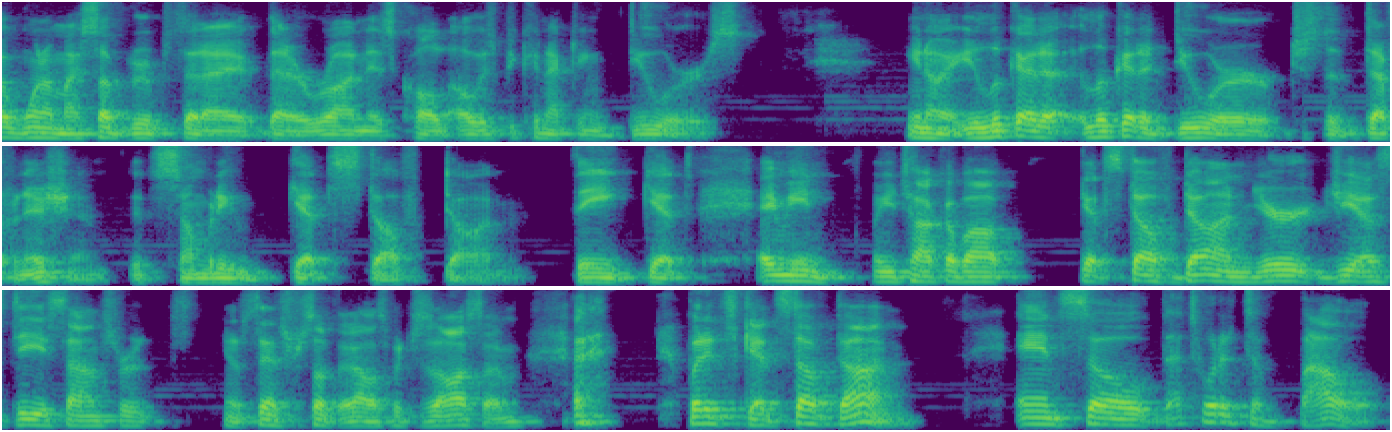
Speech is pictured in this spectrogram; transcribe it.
uh, one of my subgroups that I that I run is called always be connecting doers. You know, you look at a look at a doer, just a definition. It's somebody who gets stuff done. They get. I mean, when you talk about get stuff done, your GSD sounds for you know stands for something else, which is awesome. but it's get stuff done, and so that's what it's about.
